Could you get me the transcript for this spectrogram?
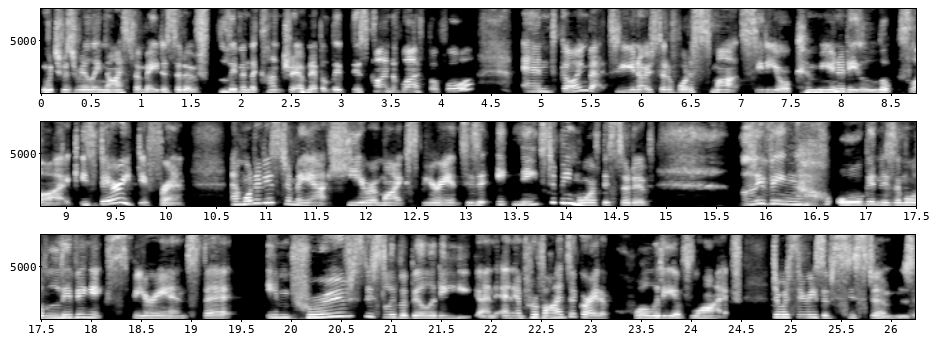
which was really nice for me to sort of live in the country. I've never lived this kind of life before, and going back to you know sort of what a smart city or community looks like is very different. And what it is to me out here in my experience is it, it needs to be more of this sort of living organism or living experience that improves this livability and, and, and, provides a greater quality of life through a series of systems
